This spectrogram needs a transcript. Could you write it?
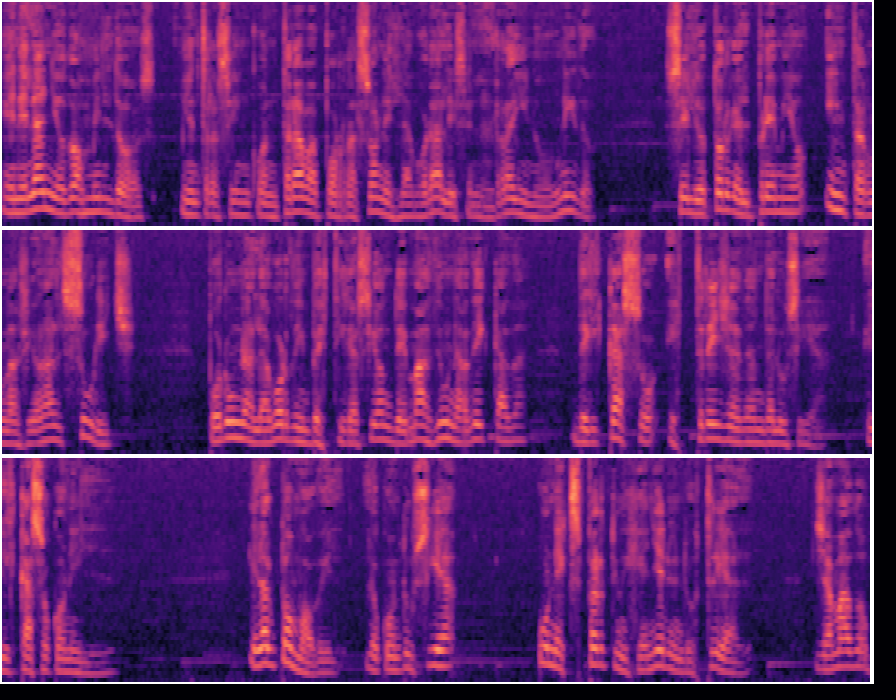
En el año 2002, mientras se encontraba por razones laborales en el Reino Unido, se le otorga el premio internacional Zurich por una labor de investigación de más de una década del caso Estrella de Andalucía, el caso Conil. El automóvil lo conducía un experto ingeniero industrial llamado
